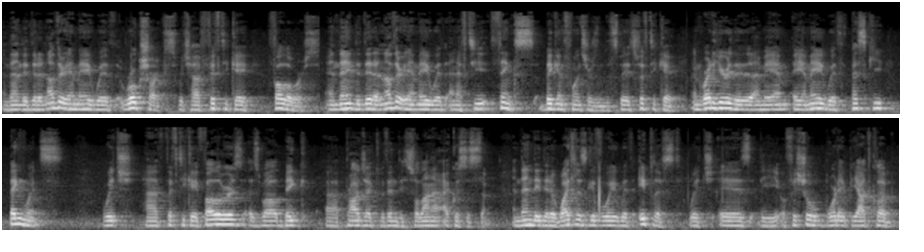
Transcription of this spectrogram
And then they did another AMA with Rogue Sharks, which have 50k followers. And then they did another AMA with NFT Thinks, big influencers in the space, 50k. And right here, they did an AMA with Pesky Penguins, which have 50k followers as well, big uh, project within the Solana ecosystem. And then they did a whitelist giveaway with Apelist, which is the official Bored Ape Yacht Club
